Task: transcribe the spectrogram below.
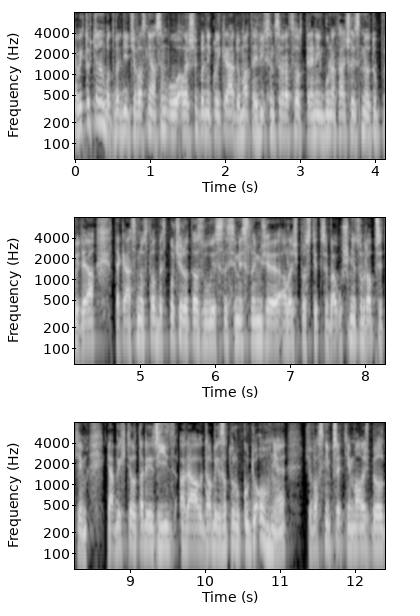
Já bych to chtěl jenom potvrdit, že vlastně já jsem u Aleše byl několikrát doma, tehdy když jsem se vracel k tréninku, natáčeli jsme YouTube videa, tak já jsem dostal bezpočet dotazů, jestli si myslím, že Aleš prostě třeba už něco bral předtím. Já bych chtěl tady říct a dal, dal bych za tu ruku do ohně, že vlastně předtím Aleš byl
